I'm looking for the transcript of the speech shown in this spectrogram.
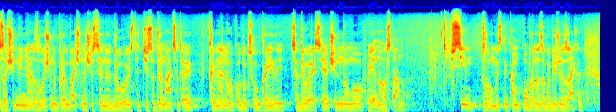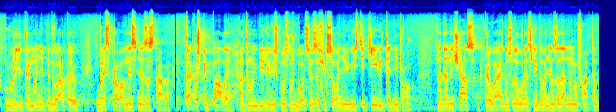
за вчинення злочину, передбачено частиною 2 статті 113 Кримінального кодексу України. Це диверсія, вчинена в умовах воєнного стану. Всім зловмисникам обрано запобіжний захід у вигляді тримання під вартою без права внесення застави. Також підпали автомобілі військовослужбовців, зафіксовані в місті Києві та Дніпро. На даний час триває досудове розслідування за даними фактами.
